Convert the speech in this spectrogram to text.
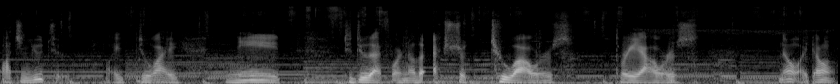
watching YouTube. Like, do I need to do that for another extra two hours, three hours? No, I don't.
